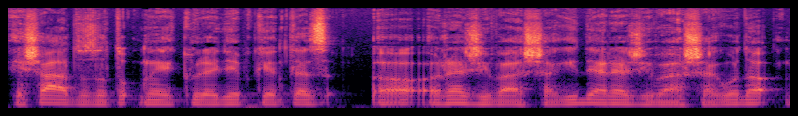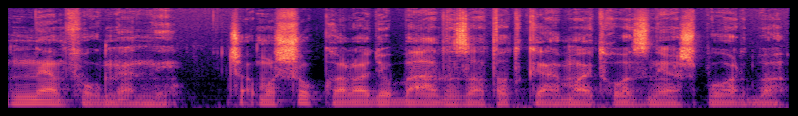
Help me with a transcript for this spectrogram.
És áldozatok nélkül egyébként ez a rezsiválság ide, rezsiválság oda nem fog menni. Csak most sokkal nagyobb áldozatot kell majd hozni a sportba.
